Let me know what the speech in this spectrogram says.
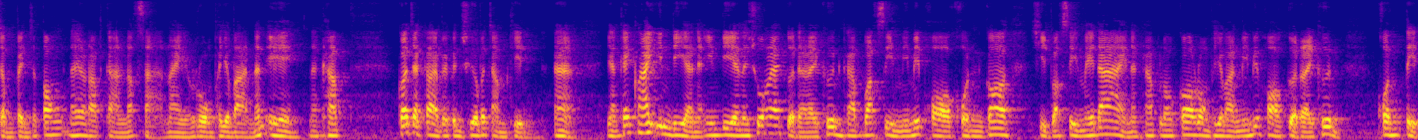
จำเป็นจะต้องได้รับการรักษาในโรงพยาบาลนั่นเองนะครับ ก็จะกลายไปเป็นเชื้อประจำถิ่นอ่าอย่างคล้ายๆอินเดียเนี่ยอินเดียในช่วงแรกเกิดอะไรขึ้นครับวัคซีนมีไม่พอคนก็ฉีดวัคซีนไม่ได้นะครับแล้วก็โรงพยาบาลมีไม่พอเกิดอะไรขึ้น คนติด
